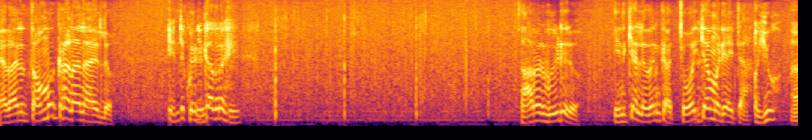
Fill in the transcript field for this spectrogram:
ഏതായാലും തമ്മ കാണാനായല്ലോ. എന്റെ കുഞ്ഞിക്കാതറേ. സാറൊരു വീട് തരുമോ എനിക്കല്ല ഇവനക്ക് ചോദിക്കാൻ മടിയായിട്ടാ. അയ്യോ. ആ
